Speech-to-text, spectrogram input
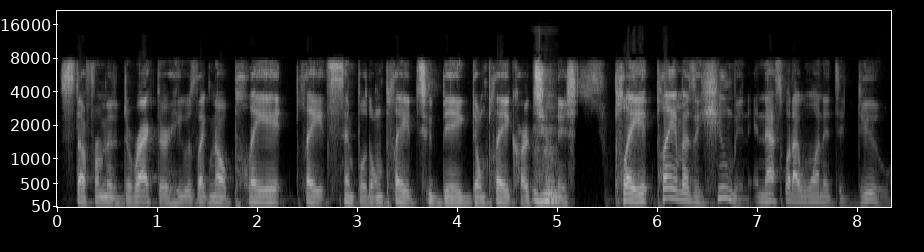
stuff from the director. He was like no play it play it simple. Don't play it too big. Don't play it cartoonish. Play it play him as a human. And that's what i wanted to do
